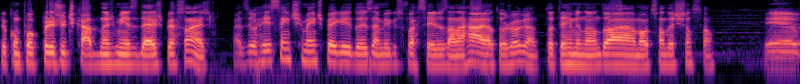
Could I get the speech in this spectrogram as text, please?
Fico um pouco prejudicado nas minhas ideias de personagem. Mas eu recentemente peguei dois amigos forceiros a narrar, eu tô jogando. Tô terminando a Maldição da Extinção. É,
